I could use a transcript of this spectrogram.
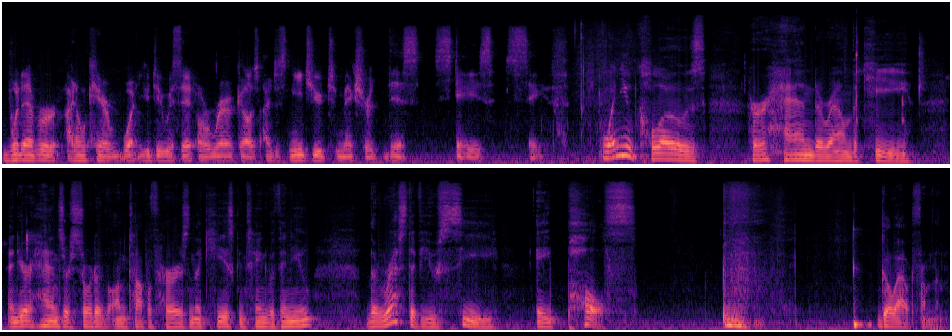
whatever, I don't care what you do with it or where it goes. I just need you to make sure this stays safe. When you close her hand around the key, and your hands are sort of on top of hers, and the key is contained within you, the rest of you see a pulse go out from them.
